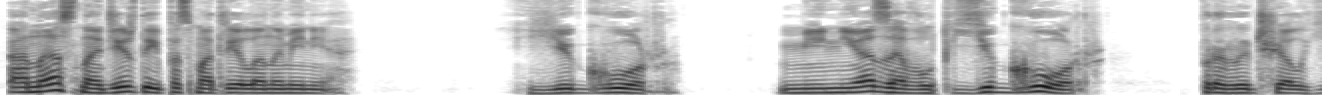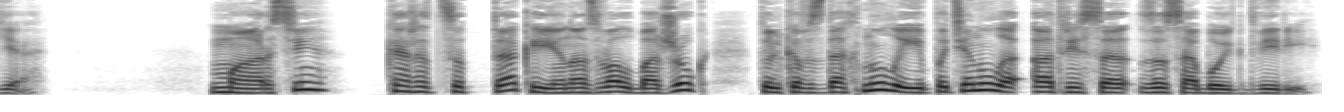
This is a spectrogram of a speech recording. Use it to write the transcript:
Она с надеждой посмотрела на меня. «Егор», «Меня зовут Егор», — прорычал я. Марси, кажется, так ее назвал Бажок, только вздохнула и потянула адреса за собой к двери.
